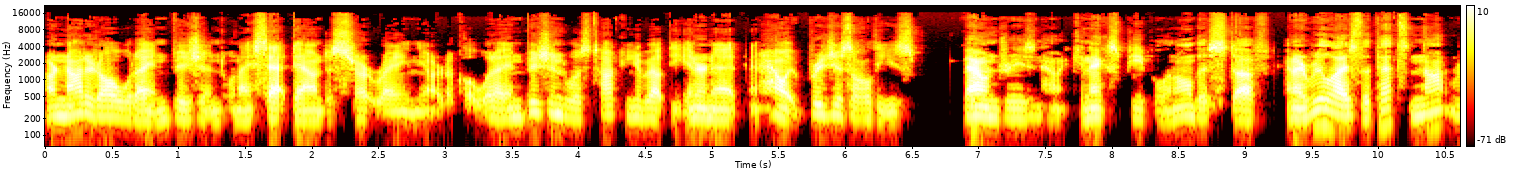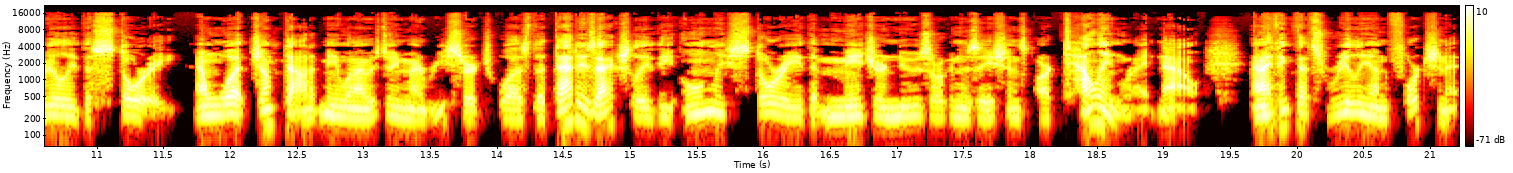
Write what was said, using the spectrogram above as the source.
are not at all what I envisioned when I sat down to start writing the article. What I envisioned was talking about the internet and how it bridges all these boundaries and how it connects people and all this stuff. And I realized that that's not really the story. And what jumped out at me when I was doing my research was that that is actually the only story that major news organizations are telling right now. And I think that's really unfortunate.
